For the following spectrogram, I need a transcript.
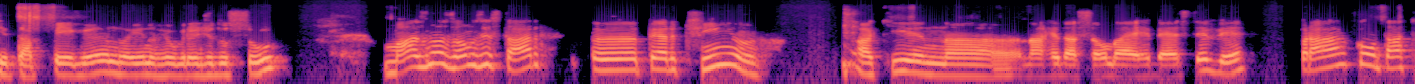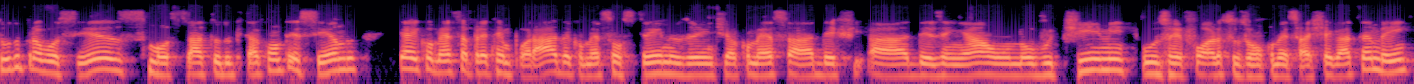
está pegando aí no Rio Grande do Sul. Mas nós vamos estar uh, pertinho aqui na, na redação da RBS TV para contar tudo para vocês, mostrar tudo o que está acontecendo. E aí começa a pré-temporada, começam os treinos, a gente já começa a, a, desenhar um novo time, os reforços vão começar a chegar também.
